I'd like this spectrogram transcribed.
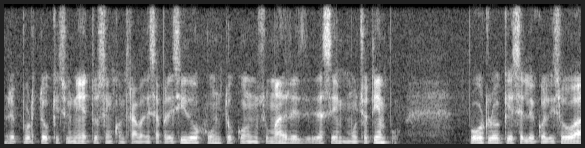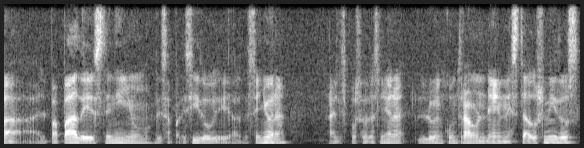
reportó que su nieto se encontraba desaparecido junto con su madre desde hace mucho tiempo, por lo que se le localizó al papá de este niño desaparecido, y a la señora, al esposo de la señora, lo encontraron en Estados Unidos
